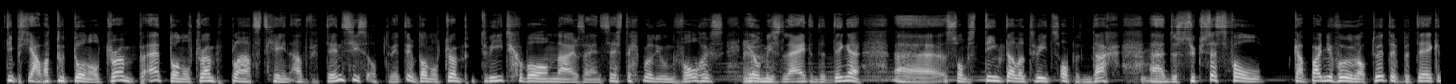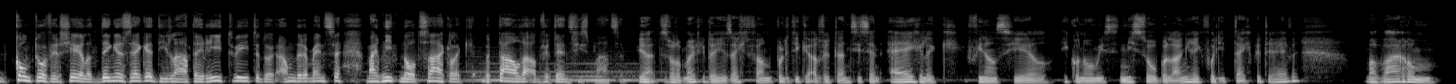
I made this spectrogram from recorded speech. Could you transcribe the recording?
typisch, ja, wat doet Donald Trump? Hè? Donald Trump plaatst geen advertenties op Twitter. Donald Trump tweet gewoon naar zijn 60 miljoen volgers heel misleidende dingen. Uh, soms tientallen tweets op een dag. Uh, de succesvol campagne voeren op Twitter betekent controversiële dingen zeggen, die laten retweeten door andere mensen, maar niet noodzakelijk betaalde advertenties plaatsen. Ja, het is wel opmerkelijk dat je zegt van politieke advertenties zijn eigenlijk financieel, economisch niet zo belangrijk voor die techbedrijven. Maar waarom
